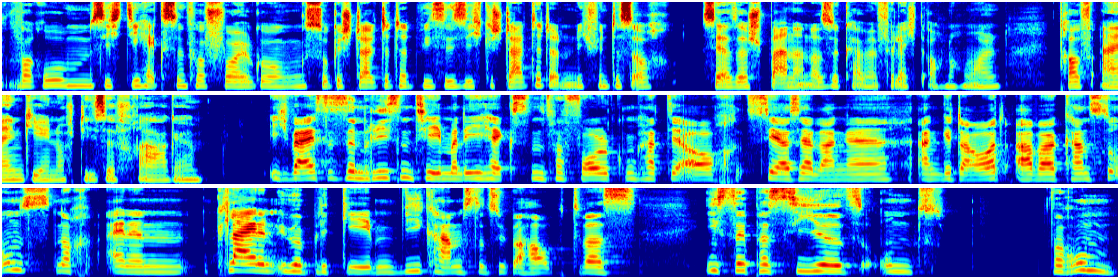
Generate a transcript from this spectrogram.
warum sich die Hexenverfolgung so gestaltet hat, wie sie sich gestaltet hat. Und ich finde das auch sehr, sehr spannend. Also kann man vielleicht auch nochmal drauf eingehen, auf diese Frage. Ich weiß, es ist ein Riesenthema. Die Hexenverfolgung hat ja auch sehr, sehr lange angedauert. Aber kannst du uns noch einen kleinen Überblick geben? Wie kam es dazu überhaupt? Was ist da passiert und warum?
